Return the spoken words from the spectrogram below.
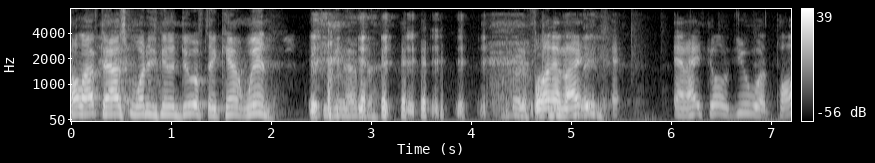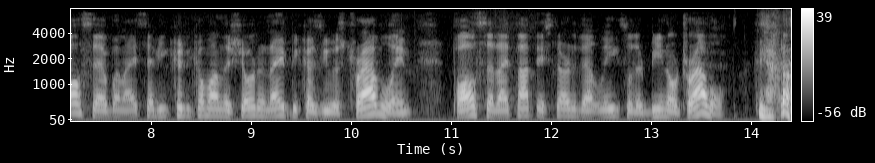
I'll have to ask him what he's going to do if they can't win. If he's going to have to to Well, and a I league. and I told you what Paul said when I said he couldn't come on the show tonight because he was traveling. Paul said I thought they started that league so there'd be no travel. Yeah.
